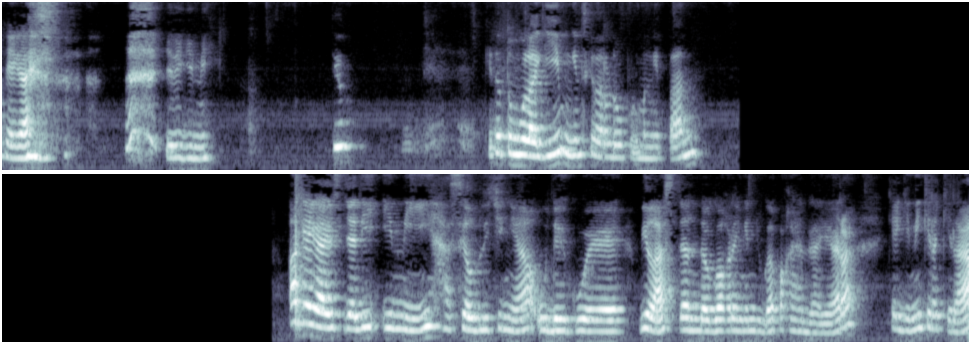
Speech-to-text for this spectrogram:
Oke okay, guys, jadi gini. Tunggu lagi mungkin sekitar 20 menitan. Oke okay guys, jadi ini hasil bleachingnya udah gue bilas dan udah gue keringin juga pakai hair dryer. Kayak gini kira-kira.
